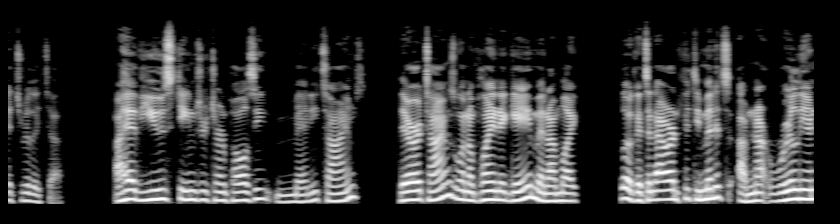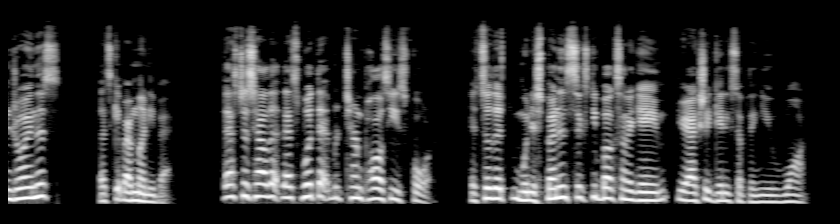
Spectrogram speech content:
It's really tough. I have used Steam's return policy many times. There are times when I'm playing a game and I'm like, look, it's an hour and 50 minutes. I'm not really enjoying this. Let's get my money back. That's just how that that's what that return policy is for. It's so that when you're spending 60 bucks on a game, you're actually getting something you want.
